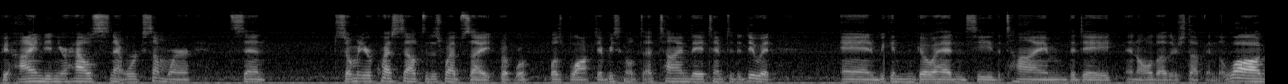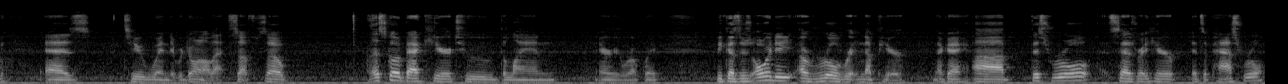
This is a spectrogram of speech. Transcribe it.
behind in your house network somewhere sent so many requests out to this website, but was blocked every single time they attempted to do it. And we can go ahead and see the time, the date, and all the other stuff in the log as to when they were doing all that stuff. So let's go back here to the LAN area real quick because there's already a rule written up here. Okay, uh, this rule says right here it's a pass rule.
